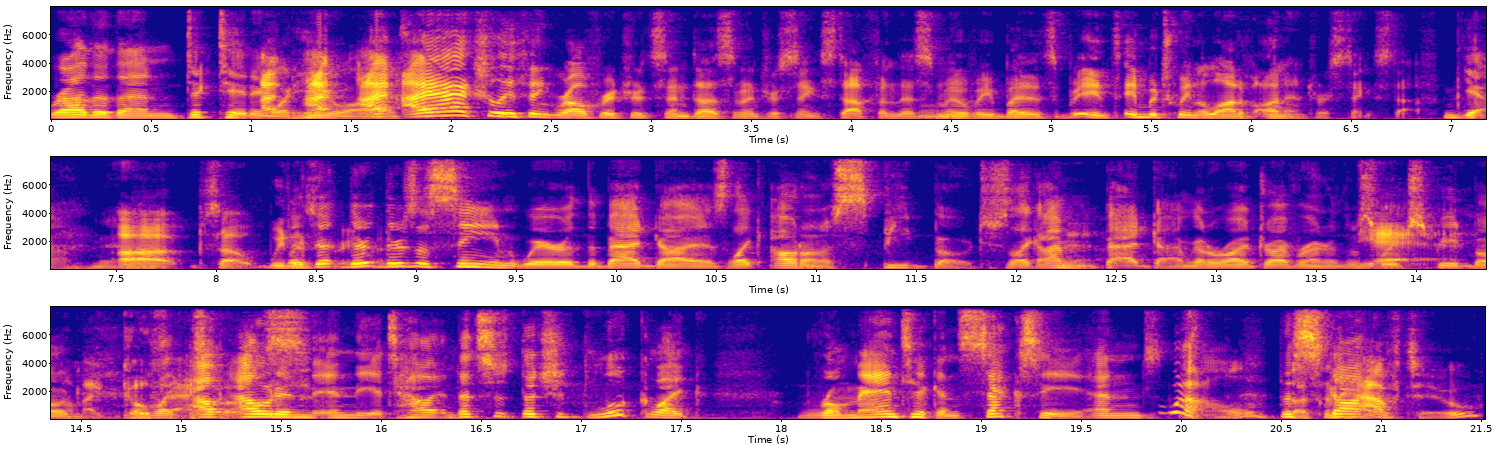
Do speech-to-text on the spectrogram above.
rather than dictating what he Uh-huh. I, wants. I, I actually think Ralph Richardson does some interesting stuff in this movie, but it's it's in between a lot of uninteresting stuff. yeah. yeah. Uh, so we Like there, there, there's a scene where the bad guy is like out on a speedboat. She's like, "I'm a bad guy. I'm gonna ride drive around in this Yeah, rich speedboat." on my go like out out in in the Italian. That's just, that should look like romantic and sexy. And well, the doesn't sky. have to.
